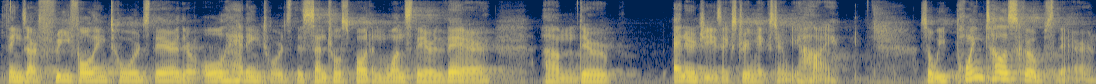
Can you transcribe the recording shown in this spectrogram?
things are free falling towards there, they're all heading towards this central spot, and once they're there, um, their energy is extremely, extremely high. So we point telescopes there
